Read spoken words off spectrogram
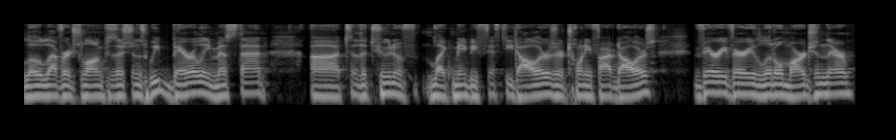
low leverage long positions. We barely missed that uh, to the tune of like maybe $50 or $25. Very, very little margin there.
